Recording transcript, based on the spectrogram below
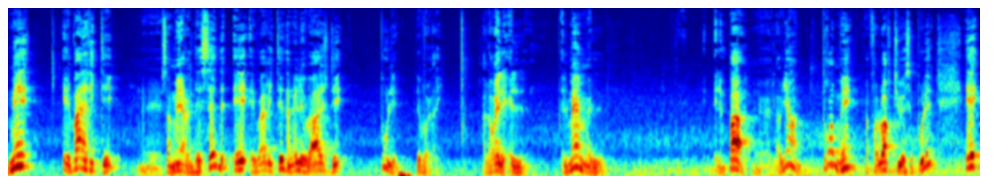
mais elle va hériter, euh, sa mère elle décède, et elle va hériter dans l'élevage des poulets, des volailles. Alors, elle, elle, elle-même, elle, elle n'aime pas euh, la viande trop, mais il va falloir tuer ce poulet. Et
